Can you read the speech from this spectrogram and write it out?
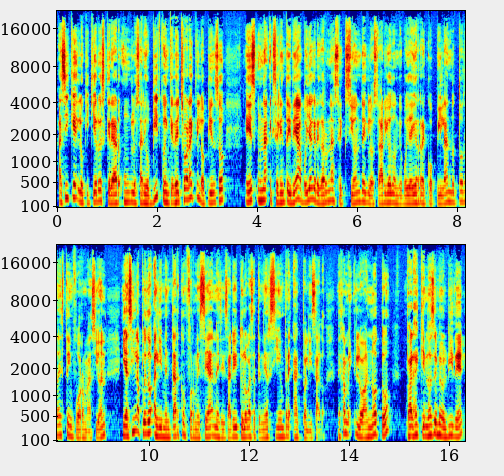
así que lo que quiero es crear un glosario Bitcoin, que de hecho ahora que lo pienso es una excelente idea. Voy a agregar una sección de glosario donde voy a ir recopilando toda esta información y así la puedo alimentar conforme sea necesario y tú lo vas a tener siempre actualizado. Déjame, lo anoto para que no se me olvide.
